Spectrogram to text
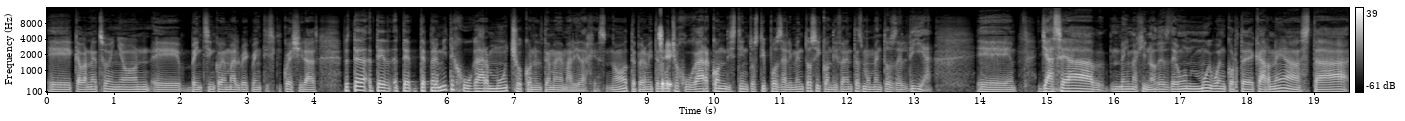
eh, Cabernet Sauvignon, 25 eh, de Malbec, 25 de Shiraz, pues te, permite jugar mucho con el tema de maridajes, ¿no? Te permite mucho jugar con distintos tipos de alimentos y con diferentes momentos del día. Eh, ya sea, me imagino, desde un muy buen corte de carne hasta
